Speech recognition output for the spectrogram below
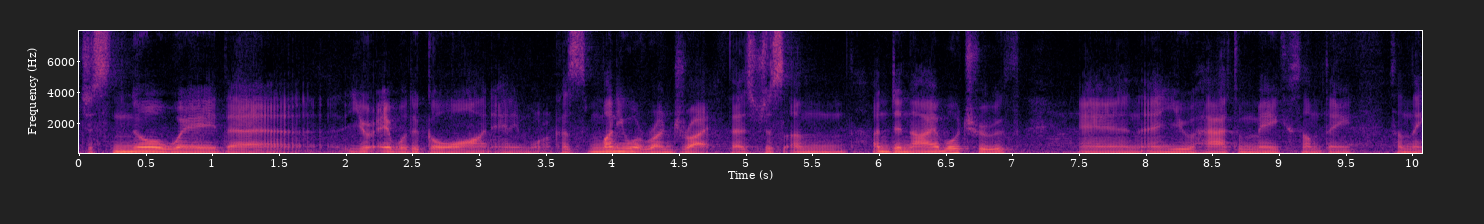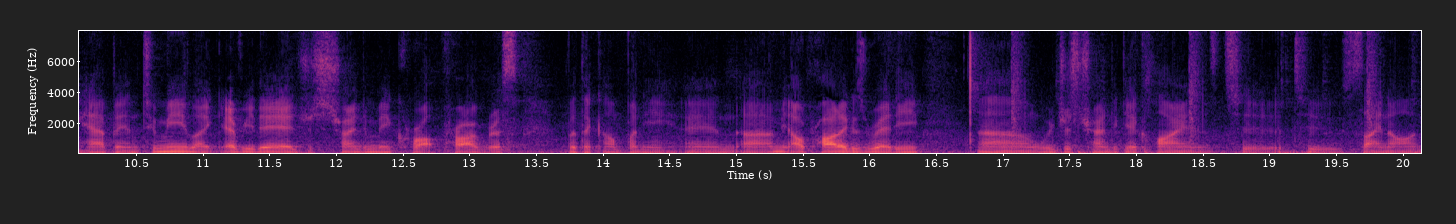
just no way that you're able to go on anymore because money will run dry. That's just an undeniable truth and and you have to make something something happen to me like every day i'm just trying to make progress with the company and uh, i mean our product is ready uh, we're just trying to get clients to to sign on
